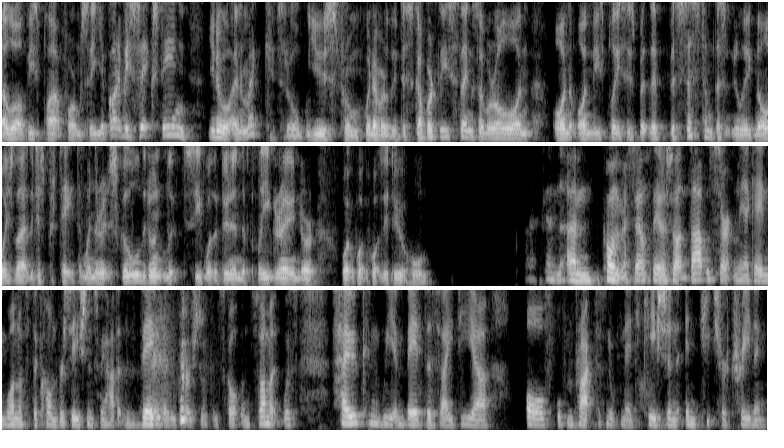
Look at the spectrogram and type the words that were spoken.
That a lot of these platforms say you've got to be 16, you know, and my kids are all used from whenever they discovered these things that were all on on on these places. But the, the system doesn't really acknowledge that. They just protect them when they're at school. They don't look to see what they're doing in the playground or what what, what they do at home. I can um, comment myself there as well. That was certainly, again, one of the conversations we had at the very, very first Open Scotland Summit was how can we embed this idea of open practice and open education in teacher training?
